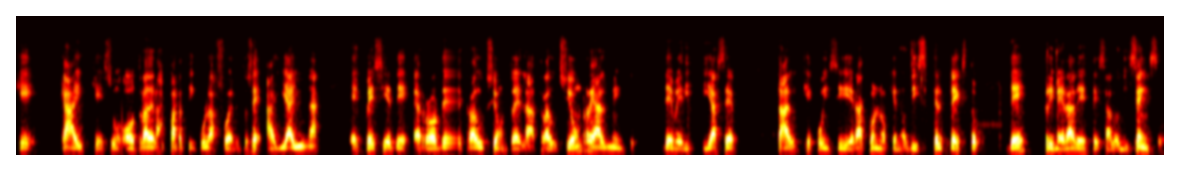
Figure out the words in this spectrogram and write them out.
que Que es otra de las partículas fuertes. Entonces, ahí hay una especie de error de traducción. Entonces, la traducción realmente debería ser tal que coincidiera con lo que nos dice el texto de Primera de Tesalonicense,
